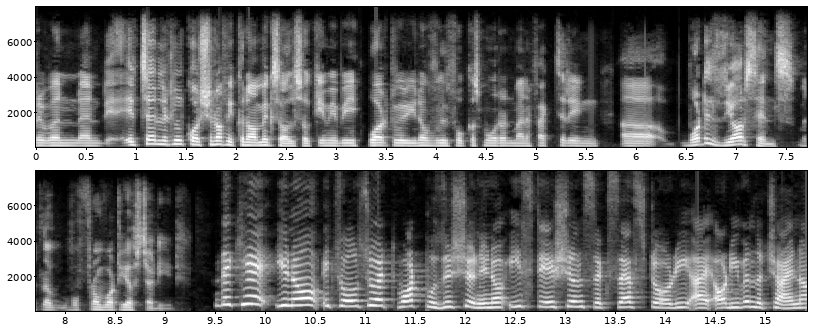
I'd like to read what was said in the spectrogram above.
ड्रिवन एंड इट्स अ लिटिल क्वेश्चन ऑफ इकोनॉमिक्स आल्सो कि मे बी व्हाट यू नो विल फोकस मोर ऑन मैन्युफैक्चरिंग व्हाट इज योर सेंस मतलब फ्रॉम व्हाट यू हैव स्टडीड देखिए you know it's also at what position you know east asian success story i or even the china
